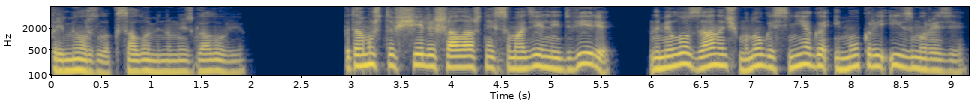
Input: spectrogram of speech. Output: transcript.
примерзла к соломенному изголовью. Потому что в щели шалашной самодельной двери намело за ночь много снега и мокрой изморози.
